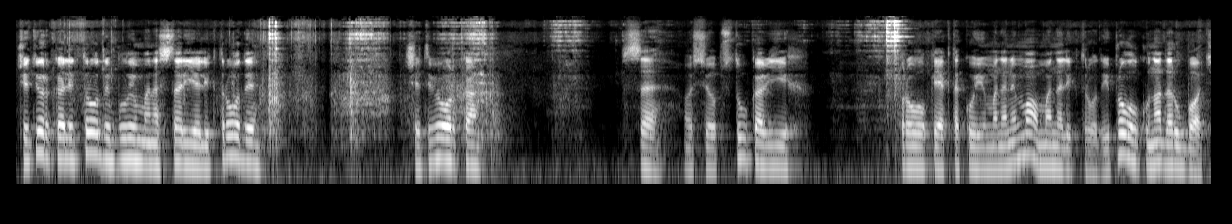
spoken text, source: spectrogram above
Четверка електроди були в мене старі електроди. Четверка. Все, ось обстукав їх. Проволоки як такої в мене нема, у мене електроди. І проволоку треба рубати.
